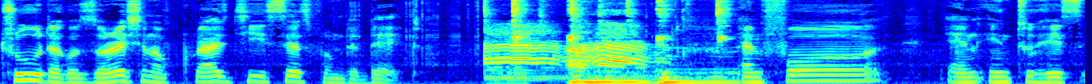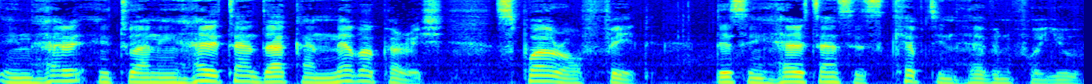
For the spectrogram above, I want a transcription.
through the resurrection of Christ Jesus from the dead. Ah. And for and into, his into an inheritance that can never perish, spoil of faith. This inheritance is kept in heaven for you.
